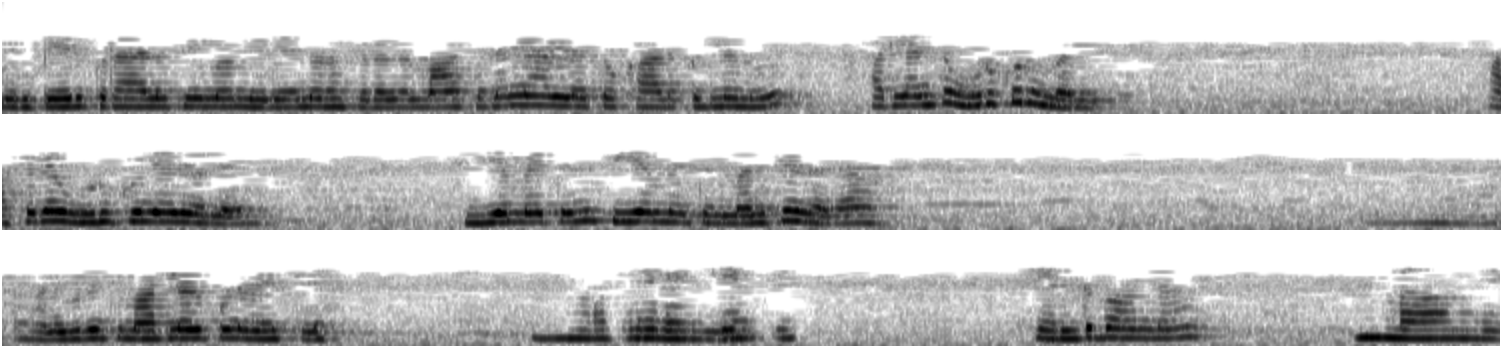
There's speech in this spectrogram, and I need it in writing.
మీరు పేరుకు రాయలసీమ మీరు ఏందో నాకు తెలియదు మా తెలంగాణలో అయితే ఒక ఆడపిల్లలు అట్లా అంటే ఉరుకురు మరి. అసలే ఉరుకునేదే సీఎం అయితేనే సీఎం అయితేనే మనిషే కదా. దాని గురించి మాట్లాడకుండా వేస్ట్లే? హెల్త్ బాగుందా? బాగుంది.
